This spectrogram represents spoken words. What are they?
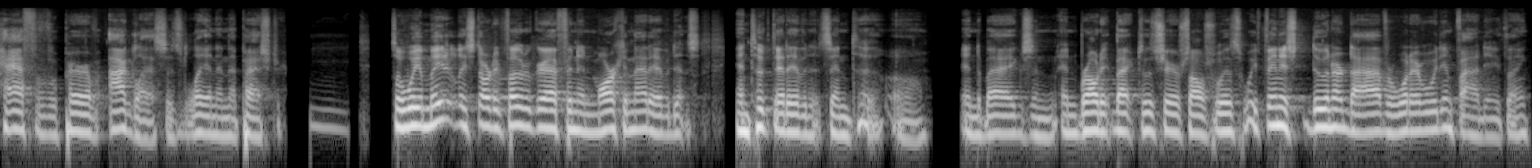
half of a pair of eyeglasses laying in that pasture. So we immediately started photographing and marking that evidence and took that evidence into uh, in the bags and, and brought it back to the sheriff's office with us. We finished doing our dive or whatever. We didn't find anything.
